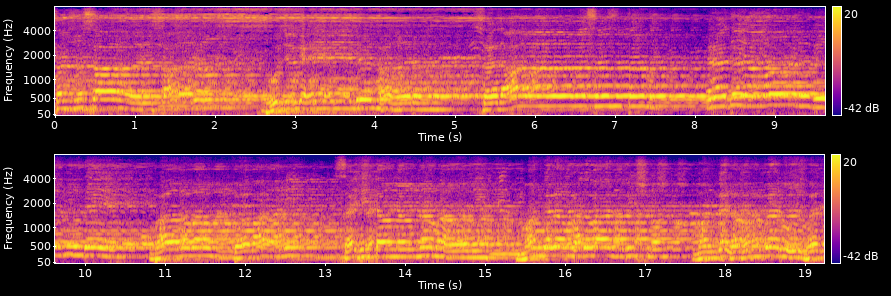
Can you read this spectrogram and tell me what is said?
संसारसारं भुजगेन्द्रहारं सदा वसन्तं हृदयारविन्दे भवं भवानी सहितं नमामि। मङ्गलं भगवान् विष्णु मङ्गलं गरुध्वज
